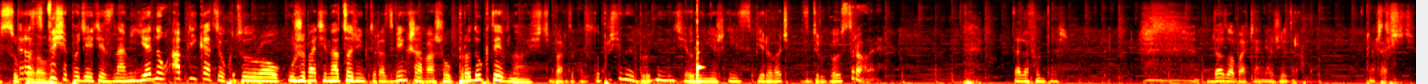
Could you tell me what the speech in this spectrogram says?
super. Teraz wy się podzielicie z nami jedną aplikacją, którą używacie na co dzień, która zwiększa waszą produktywność. Bardzo was to prosimy, próbujmy się również inspirować w drugą stronę. Telefon też. Do zobaczenia już jutro. Cześć. Cześć.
